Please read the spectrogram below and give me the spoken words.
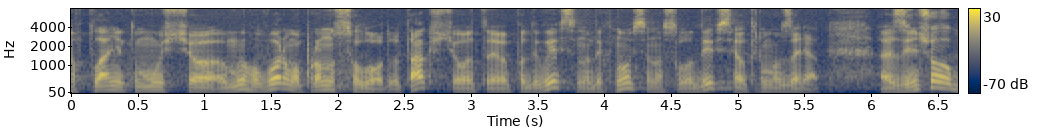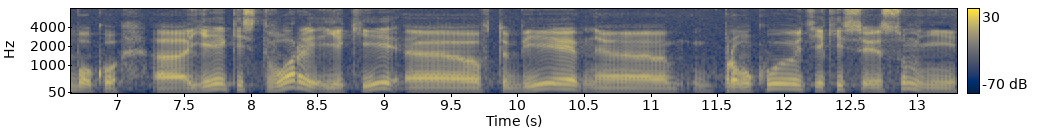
в плані тому, що ми говоримо про насолоду, так що от е, подивився, надихнувся, насолодився, отримав заряд. Е, З іншого боку, є якісь твори, які в тобі провокують якісь сумні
